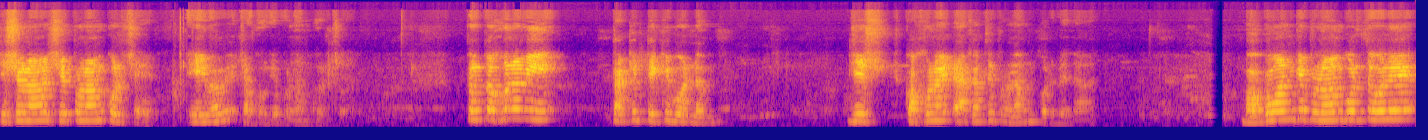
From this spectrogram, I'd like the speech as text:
যে সোনা সে প্রণাম করছে, এইভাবে ঠাকুরকে প্রণাম করছে। তো তখন আমি তাকে ডেকে বললাম যে কখনো এক হাতে প্রণাম করবে না। ভগবানকে প্রণাম করতে হলে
